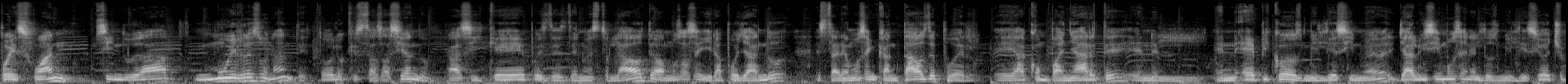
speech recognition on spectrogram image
Pues Juan, sin duda muy resonante todo lo que estás haciendo. Así que pues desde nuestro lado te vamos a seguir apoyando. Estaremos encantados de poder eh, acompañarte en el en Épico 2019. Ya lo hicimos en el 2018.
